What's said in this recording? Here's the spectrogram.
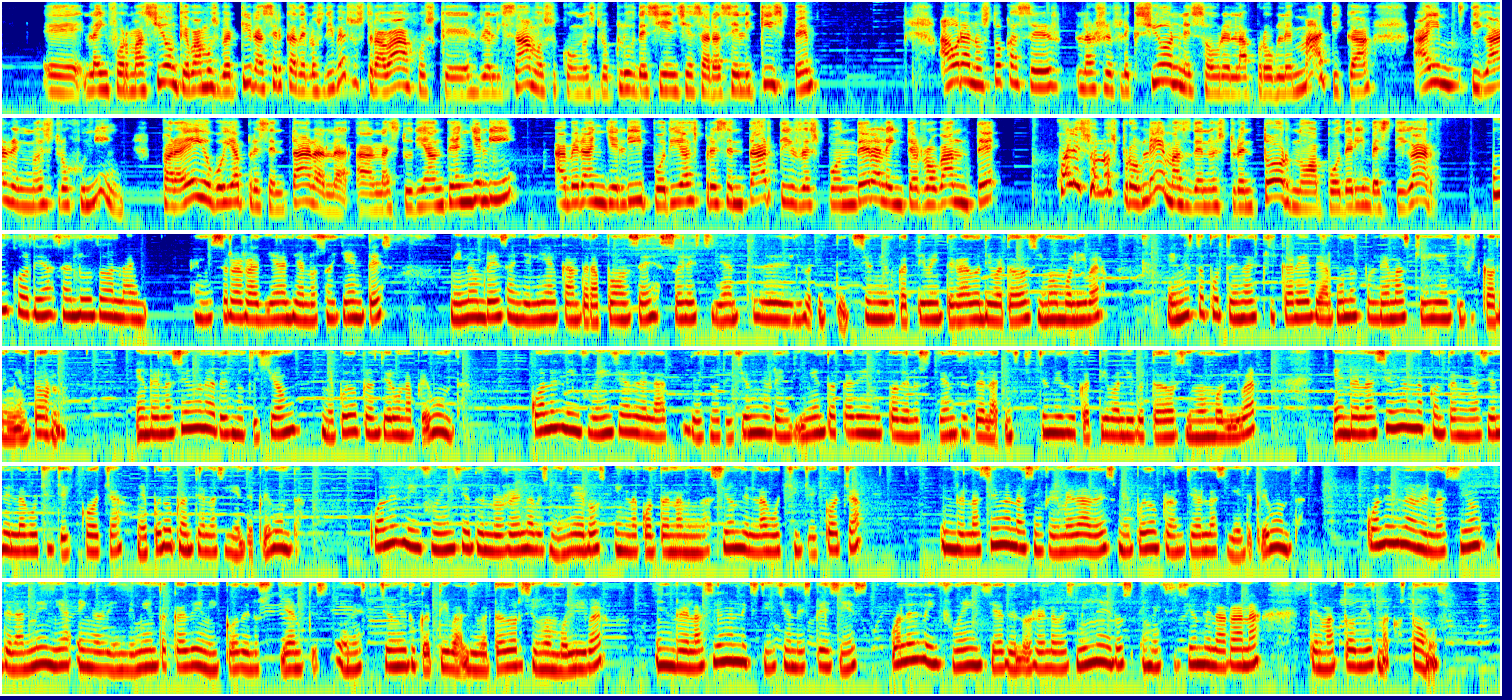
eh, la información que vamos a vertir acerca de los diversos trabajos que realizamos con nuestro Club de Ciencias Araceli Quispe, Ahora nos toca hacer las reflexiones sobre la problemática a investigar en nuestro Junín. Para ello voy a presentar a la, estudiante Angeli. A ver, Angeli, ¿podías presentarte y responder a la interrogante? ¿Cuáles son los problemas de nuestro entorno a poder investigar? Un cordial saludo a la emisora radial y a los oyentes. Mi nombre es Angelina Alcántara Ponce, soy estudiante de Intención Educativa Integrado Libertador Simón Bolívar. En esta oportunidad explicaré de algunos problemas que he identificado en mi entorno. En relación a la desnutrición, me puedo plantear una pregunta. ¿Cuál es la influencia de la desnutrición en el rendimiento académico de los estudiantes de la Institución Educativa Libertador Simón Bolívar? En relación a la contaminación del lago Chinchaycocha, me puedo plantear la siguiente pregunta. ¿Cuál es la influencia de los relaves mineros en la contaminación del lago Chinchaycocha? En relación a las enfermedades, me puedo plantear la siguiente pregunta. ¿Cuál es la relación de la anemia en el rendimiento académico de los estudiantes en la institución educativa Libertador Simón Bolívar? En relación a la extinción de especies, ¿cuál es la influencia de los relaves mineros en la extinción de la rana Dermatobius macrostomus?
